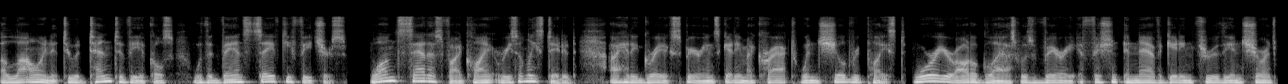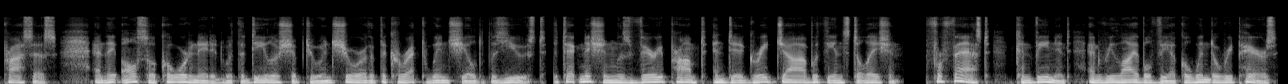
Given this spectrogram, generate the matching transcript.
allowing it to attend to vehicles with advanced safety features. One satisfied client recently stated, I had a great experience getting my cracked windshield replaced. Warrior Auto Glass was very efficient in navigating through the insurance process, and they also coordinated with the dealership to ensure that the correct windshield was used. The technician was very prompt and did a great job with the installation. For fast, convenient, and reliable vehicle window repairs,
